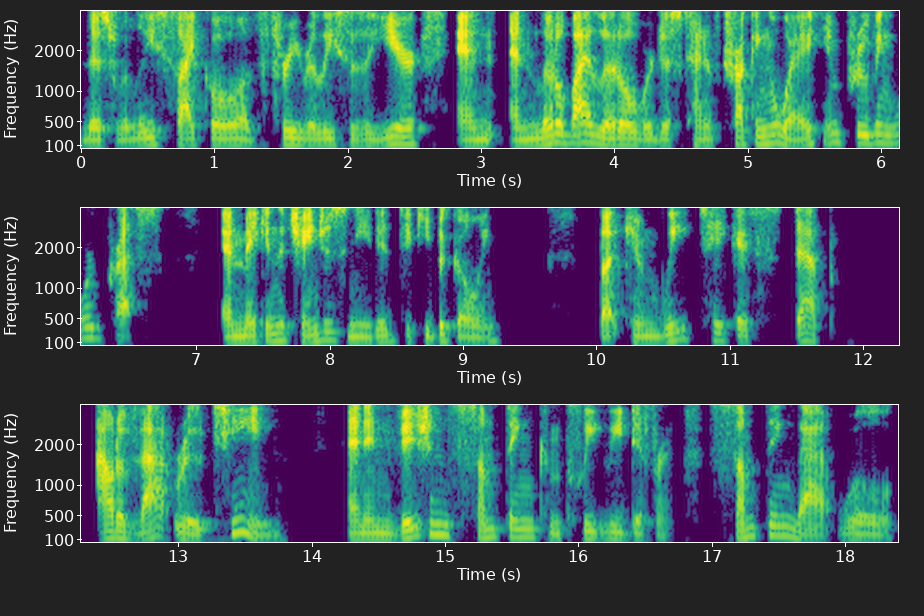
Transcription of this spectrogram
this release cycle of three releases a year, and and little by little, we're just kind of trucking away, improving WordPress and making the changes needed to keep it going but can we take a step out of that routine and envision something completely different, something that will,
